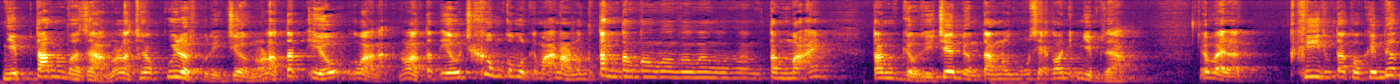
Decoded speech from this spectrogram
nhịp tăng và giảm nó là theo quy luật của thị trường, nó là tất yếu các bạn ạ. Nó là tất yếu chứ không có một cái mã nào nó tăng tăng tăng tăng, tăng, tăng, tăng mãi, tăng kiểu gì trên đường tăng nó cũng sẽ có những nhịp giảm. Như vậy là khi chúng ta có kiến thức,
